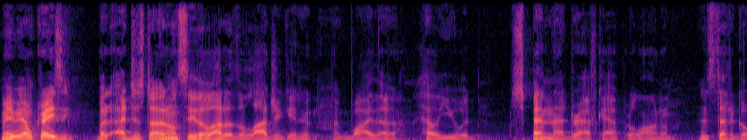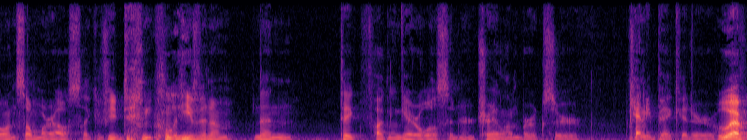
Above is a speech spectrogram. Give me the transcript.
Maybe I'm crazy, but I just I don't see a lot of the logic in it. Like why the hell you would spend that draft capital on him instead of going somewhere else. Like if you didn't believe in him, then take fucking Garrett Wilson or Treylon Burks or Kenny Pickett or whoever.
